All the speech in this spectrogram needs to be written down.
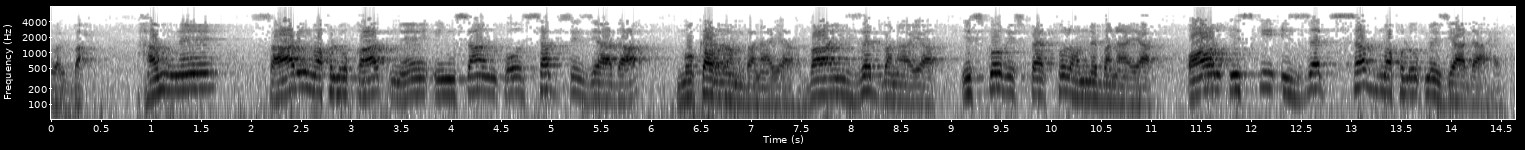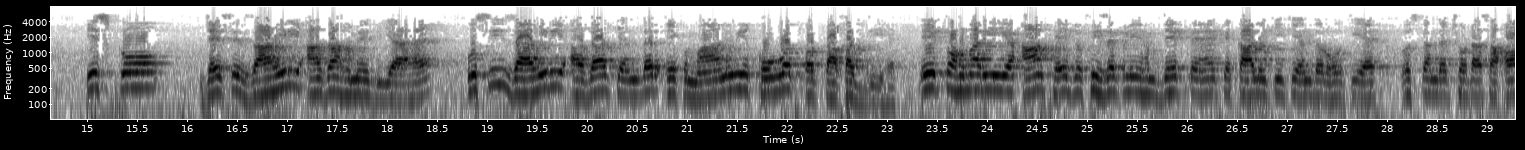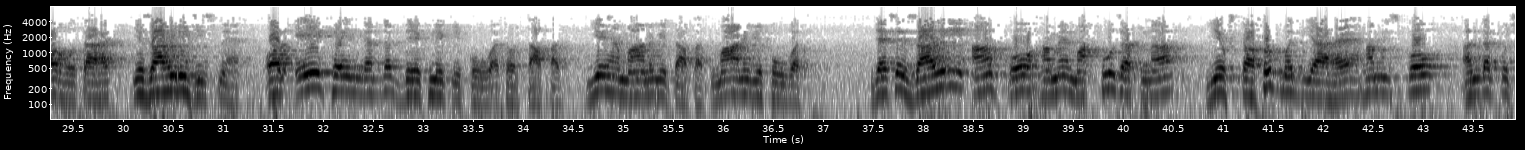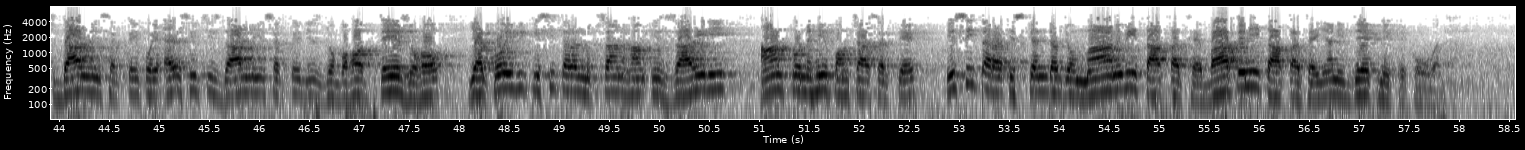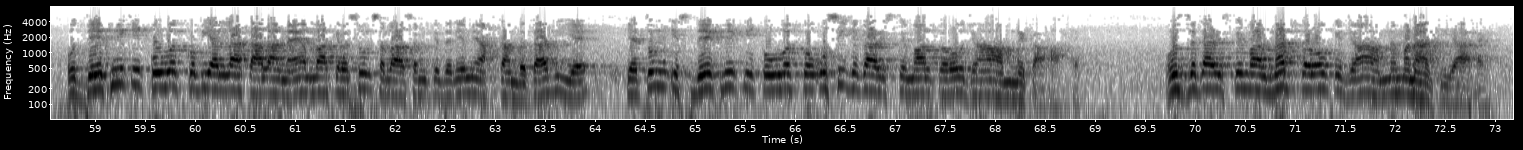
ہم نے ساری مخلوقات میں انسان کو سب سے زیادہ مکرم بنایا، باعزت بنایا، اس کو رسپیکٹفل ہم نے بنایا۔ اور اس کی عزت سب مخلوق میں زیادہ ہے۔ اس کو جیسے ظاہری آگاہ ہمیں دیا ہے اسی ظاہری اعضاء کے اندر ایک معنوی قوت اور طاقت دی ہے۔ ایک تو ہماری یہ آنکھ ہے جو فزیکلی ہم دیکھتے ہیں کہ کالی کی کے اندر ہوتی ہے، اس کے اندر چھوٹا سا اور ہوتا ہے، یہ ظاہری جسم ہے۔ اور ایک ہے ان کے اندر دیکھنے کی قوت اور طاقت۔ یہ ہے معنوی طاقت، معنوی قوت۔ جیسے ظاہری آنکھ کو ہمیں محفوظ رکھنا، یہ اس کا حکم دیا ہے۔ ہم اس کو اندر کچھ ڈال نہیں سکتے، کوئی ایسی چیز ڈال نہیں سکتے جس جو بہت تیز ہو یا کوئی بھی کسی طرح نقصان ہم اس ظاہری آنکھ کو نہیں پہنچا سکتے۔ اسی طرح اس کے اندر جو مانوی طاقت ہے، باطنی طاقت ہے یعنی دیکھنے کی قوت۔ ہے وہ دیکھنے کی قوت کو بھی اللہ تعالیٰ نے، اللہ کے رسول صلی اللہ علیہ وسلم کے ذریعے میں احکام بتا دی ہے کہ تم اس دیکھنے کی قوت کو اسی جگہ استعمال کرو جہاں ہم نے کہا ہے۔ اس جگہ استعمال مت کرو کہ جہاں ہم نے منع کیا ہے۔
